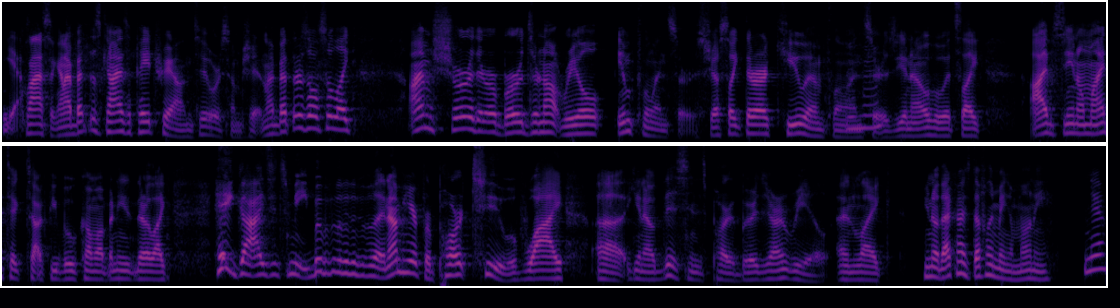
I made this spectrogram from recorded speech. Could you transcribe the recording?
Yeah. classic. And I bet this guy's a Patreon too or some shit. And I bet there's also like. I'm sure there are birds are not real influencers, just like there are Q influencers, you know, who it's like I've seen on my TikTok people who come up and he, they're like, "Hey guys, it's me, blah, blah, blah, and I'm here for part two of why, uh, you know, this and this part of birds aren't real." And like, you know, that guy's definitely making money. Yeah,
